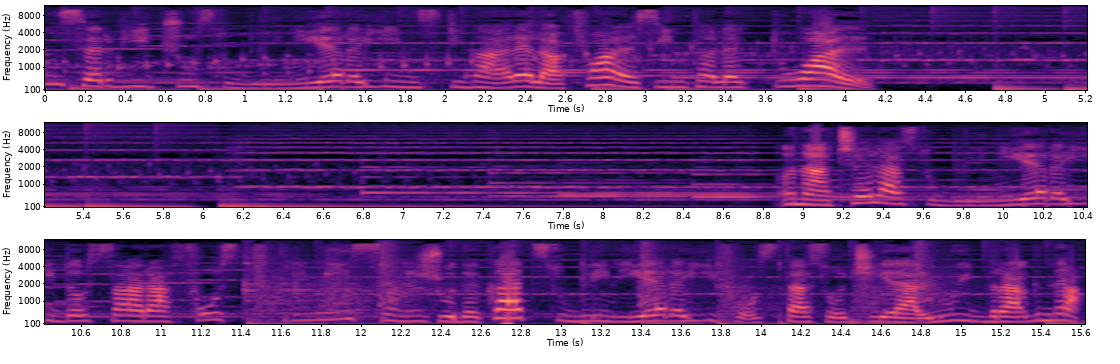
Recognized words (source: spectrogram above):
în serviciu sublinierei instigare la fals intelectual. În acela sublinierei dosar a fost trimis în judecat sublinierei fost asocia lui Dragnea,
